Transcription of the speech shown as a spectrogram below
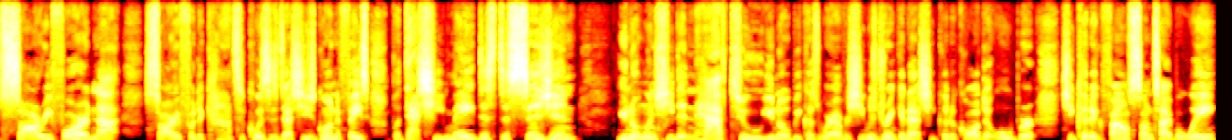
sorry for her, not sorry for the consequences that she's going to face, but that she made this decision you know, when she didn't have to, you know, because wherever she was drinking at, she could have called the Uber. She could have found some type of way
